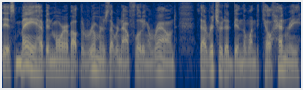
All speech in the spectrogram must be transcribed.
this may have been more about the rumors that were now floating around that Richard had been the one to kill Henry,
